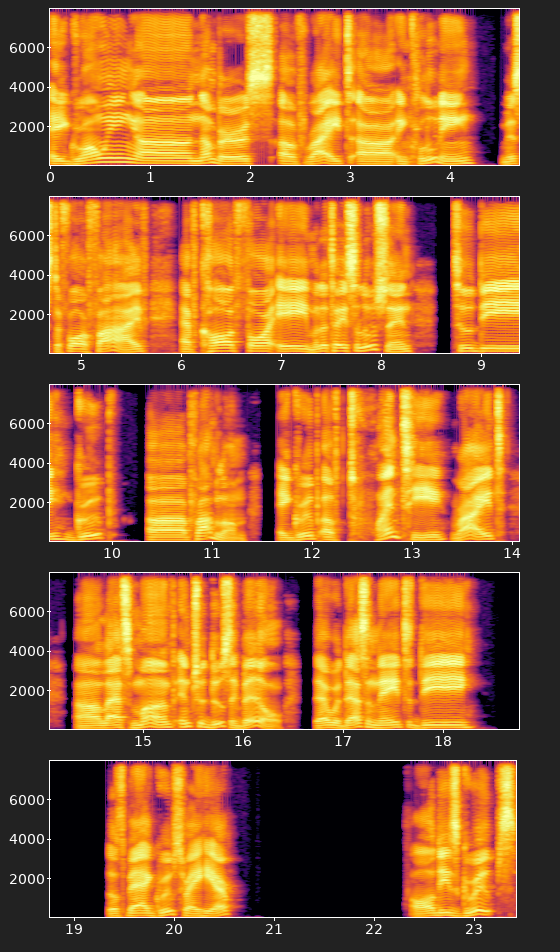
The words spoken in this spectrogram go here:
A growing uh, numbers of right, uh, including Mr. 405, have called for a military solution to the group uh, problem. A group of 20, right, uh, last month introduced a bill that would designate the those bad groups right here. All these groups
